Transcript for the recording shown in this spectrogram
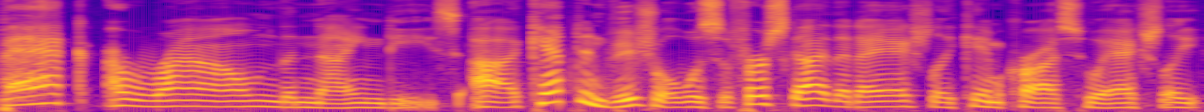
back around the 90s. Uh, Captain Visual was the first guy that I actually came across who actually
